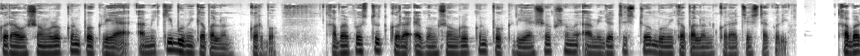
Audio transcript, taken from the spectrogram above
করা ও সংরক্ষণ প্রক্রিয়ায় আমি কি ভূমিকা পালন করব? খাবার প্রস্তুত করা এবং সংরক্ষণ প্রক্রিয়ায় সবসময় আমি যথেষ্ট ভূমিকা পালন করার চেষ্টা করি। খাবার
